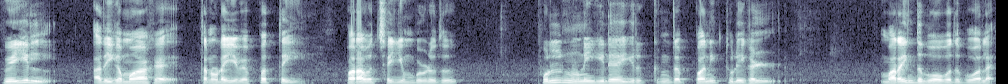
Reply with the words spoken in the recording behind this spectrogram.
வெயில் அதிகமாக தன்னுடைய வெப்பத்தை பரவச் செய்யும் பொழுது புல் நுனியிலே இருக்கின்ற பனித்துளிகள் மறைந்து போவது போல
